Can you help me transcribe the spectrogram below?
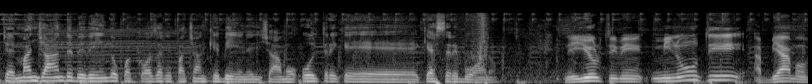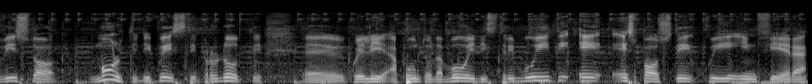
cioè mangiando e bevendo qualcosa che faccia anche bene, diciamo, oltre che, che essere buono. Negli ultimi minuti abbiamo visto molti di questi prodotti, eh, quelli appunto da voi distribuiti e esposti qui in fiera.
